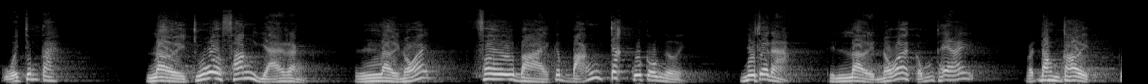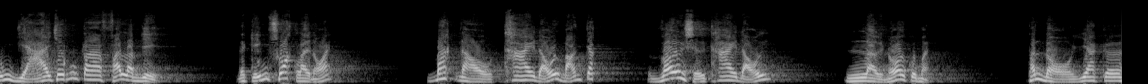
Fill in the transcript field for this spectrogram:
của chúng ta? Lời chúa phán dạy rằng, lời nói phơi bày cái bản chất của con người. Như thế nào? Thì lời nói cũng thế ấy. Và đồng thời cũng dạy cho chúng ta phải làm gì? Để kiểm soát lời nói. Bắt đầu thay đổi bản chất với sự thay đổi lời nói của mình. Thánh đồ gia cơ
